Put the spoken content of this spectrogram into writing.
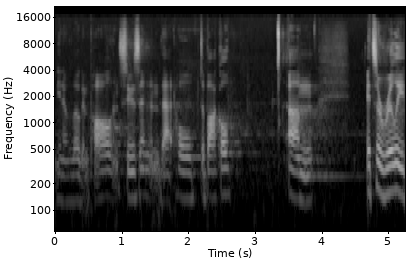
you know Logan Paul and Susan and that whole debacle. Um, it's a really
